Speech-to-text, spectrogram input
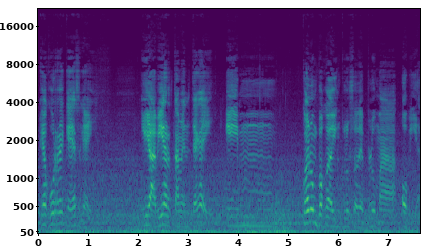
¿qué ocurre? Que es gay y abiertamente gay y mmm, con un poco incluso de pluma obvia.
